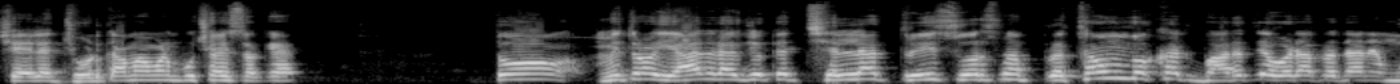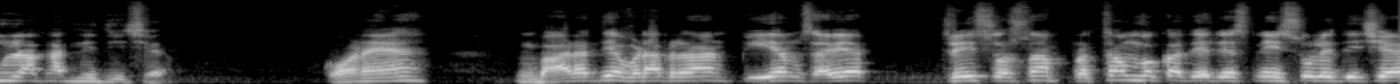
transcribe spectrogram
છે. એટલે જોડકામાં પણ પૂછાઈ શકે. તો મિત્રો યાદ રાખજો કે છેલ્લા ત્રીસ વર્ષમાં પ્રથમ વખત ભારતીય વડાપ્રધાને મુલાકાત લીધી છે. કોણે? ભારતીય વડાપ્રધાન પીએમ સાહેબ ત્રીસ વર્ષમાં પ્રથમ વખત એ દેશની શું લીધી છે.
